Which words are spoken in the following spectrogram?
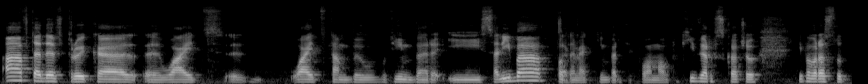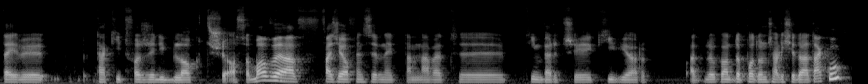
a wtedy w trójkę y, White y, White, tam był Timber i Saliba, tak. potem jak Timber się połamał, to Kiwior wskoczył i po prostu tutaj y, taki tworzyli blok trzyosobowy, a w fazie ofensywnej tam nawet y, Timber czy Kiwior podłączali się do ataku.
